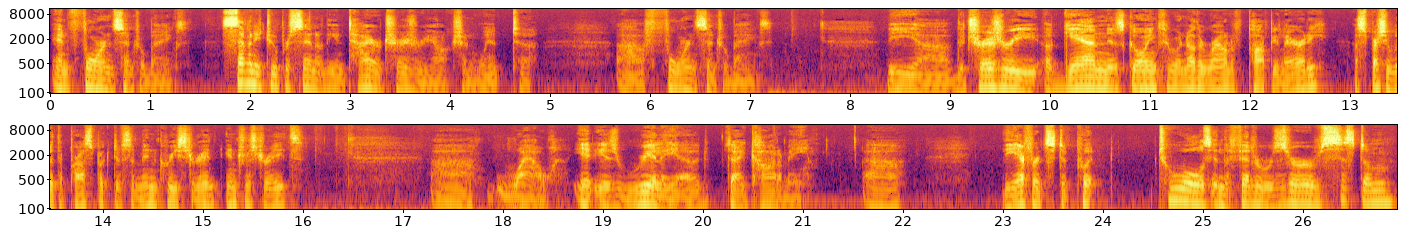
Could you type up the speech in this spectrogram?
and foreign central banks. 72% of the entire treasury auction went to uh, foreign central banks. The, uh, the treasury, again, is going through another round of popularity, especially with the prospect of some increased interest rates. Uh, wow, it is really a dichotomy. Uh, the efforts to put tools in the Federal Reserve system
